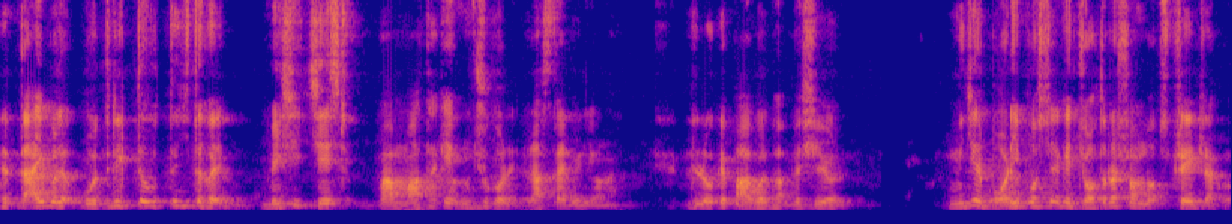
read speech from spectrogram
তাই বলে অতিরিক্ত উত্তেজিত হয়ে বেশি চেস্ট বা মাথাকে উঁচু করে রাস্তায় বেরিয়েও না। লোকে পাগল ভাববে, শিওর। নিজের বডি পোস্টারকে যতটা সম্ভব স্ট্রেট রাখো।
